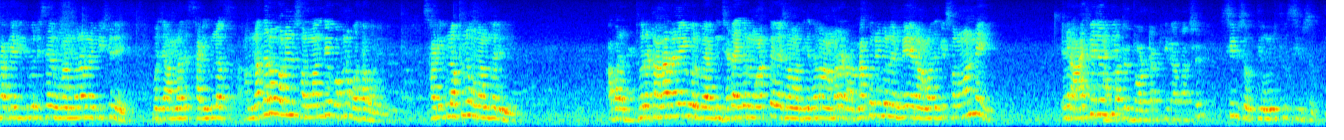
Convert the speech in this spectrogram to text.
থাকে, যদি বলি, স্যার কিছু নেই। বলছে, আমাদের শাড়িগুলো, আপনাদেরও বলেন, সম্মান দিয়ে কখনো কথা বলেন। শাড়িগুলো খুলে উনান ধরে নিয়ে আবার ধরে টানাটানি করবে, একদিন ঝেটাই করে মারতে গেছে আমার দিকে। তাহলে আমরা রান্না করি বলে মেয়েরা, আমাদের কি সম্মান নেই? এবার আজকে যদি আপনাদের দলটার কি নাম আছে? শিব শক্তি অমৃত শিব শক্তি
